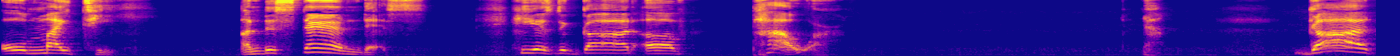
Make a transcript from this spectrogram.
Almighty. Understand this. He is the God of power. Now, God,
